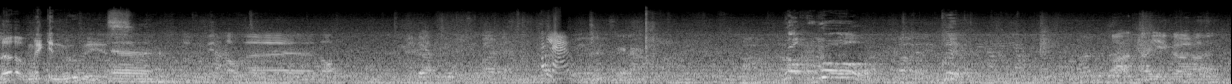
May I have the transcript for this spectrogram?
love making movies. Jeg gikk av... Og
